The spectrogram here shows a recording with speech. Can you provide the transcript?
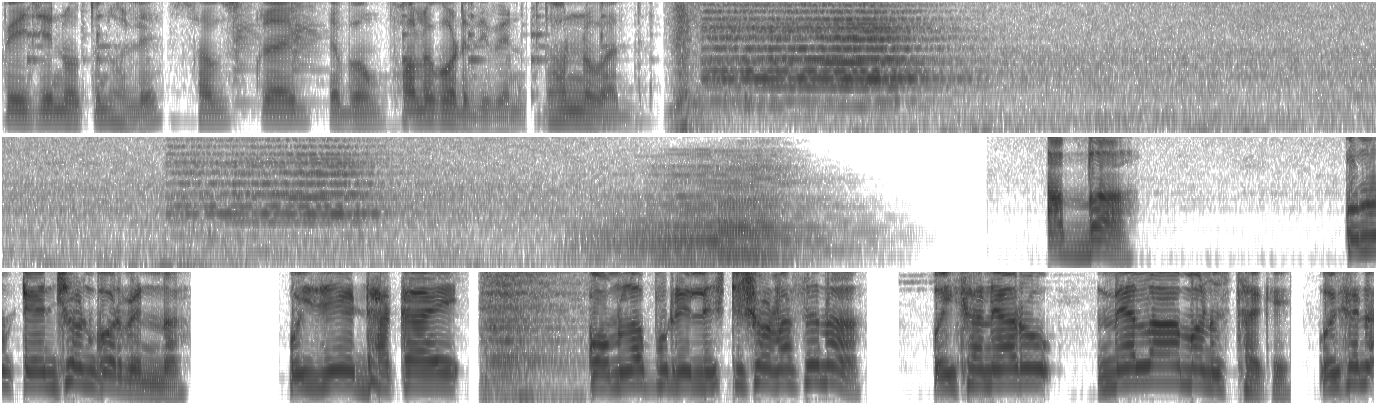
পেজে নতুন হলে সাবস্ক্রাইব এবং ফলো করে দিবেন। ধন্যবাদ। আব্বা, কোনো টেনশন করবেন না। ওই যে ঢাকায় কমলাপুর রেল স্টেশন আছে না ওইখানে আরও মেলা মানুষ থাকে। ওইখানে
